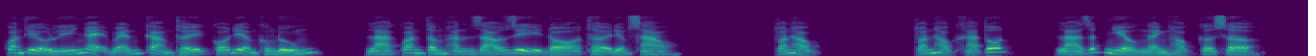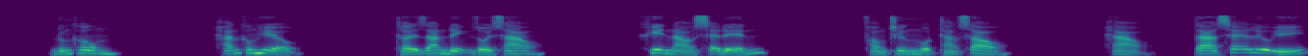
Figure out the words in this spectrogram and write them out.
Quan tiểu lý nhạy bén cảm thấy có điểm không đúng, là quan tâm hắn giáo gì đó thời điểm sao. Toán học. Toán học khá tốt, là rất nhiều ngành học cơ sở. Đúng không? Hắn không hiểu. Thời gian định rồi sao? Khi nào sẽ đến? Phòng trưng một tháng sau. Hảo, ta sẽ lưu ý,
